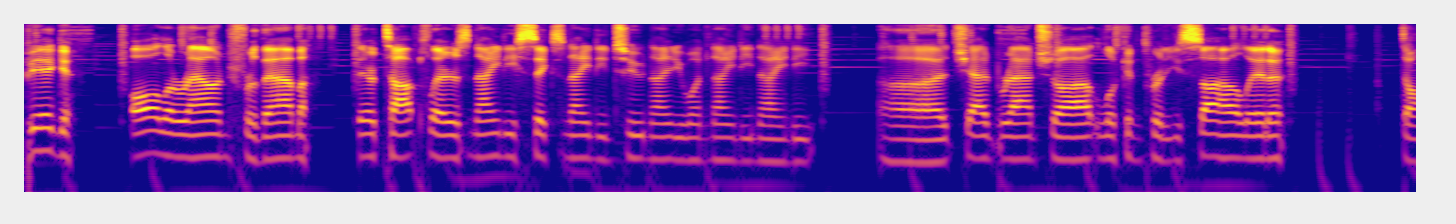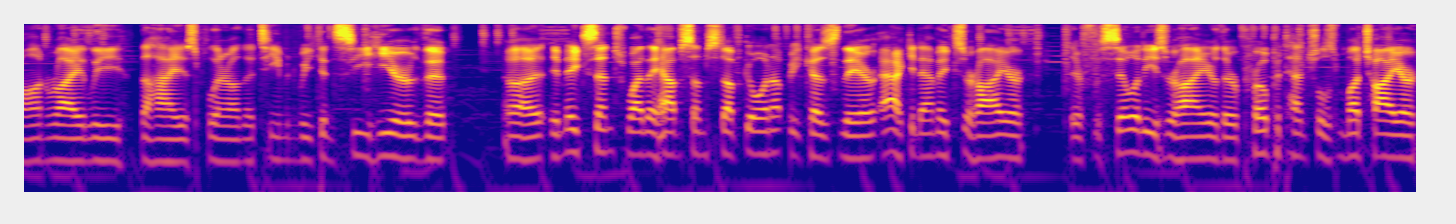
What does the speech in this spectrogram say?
big all around for them. their top players 96, 92, 91, 90, 90. Uh, Chad Bradshaw looking pretty solid. Don Riley, the highest player on the team. And we can see here that uh, it makes sense why they have some stuff going up because their academics are higher, their facilities are higher, their pro potential is much higher.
